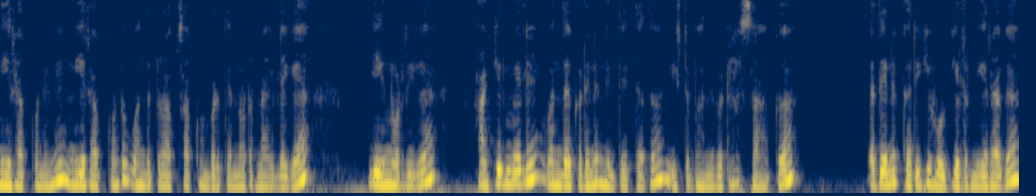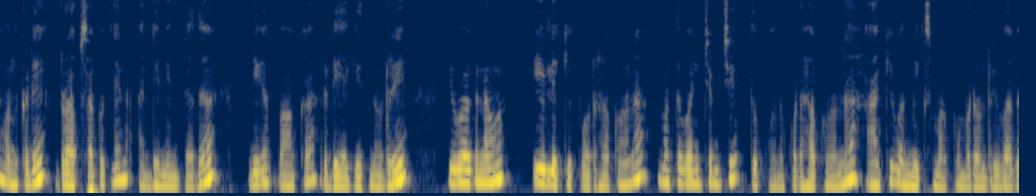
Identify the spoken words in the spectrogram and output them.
ನೀರು ಹಾಕ್ಕೊಂಡಿನಿ. ನೀರು ಹಾಕ್ಕೊಂಡು ಒಂದು ಡ್ರಾಪ್ಸ್ ಹಾಕ್ಕೊಂಡ್ಬಿಡ್ತೇನೆ ನೋಡ್ರಿ ನಾ ಇಲ್ಲಿಗೆ. ಈಗ ನೋಡ್ರಿ ಈಗ ಹಾಕಿದ ಮೇಲೆ ಒಂದೇ ಕಡೆನೇ ನಿಂತೈತೆ ಅದು. ಇಷ್ಟು ಬಂದುಬಿಟ್ರೆ ಸಾಕು. ಅದೇನು ಕರಿಗೆ ಹೋಗಿಲ್ಲ ನೀರಾಗ. ಒಂದು ಕಡೆ ಡ್ರಾಪ್ಸ್ ಹಾಕುತ್ತಲೇ ಅಲ್ಲಿ ನಿಂತದ. ಈಗ ಪಾಕ ರೆಡಿ ಆಗೈತೆ ನೋಡಿರಿ. ಇವಾಗ ನಾವು ಏಲಕ್ಕಿ ಪೌಡ್ರ್ ಹಾಕೋಣ. ಮತ್ತು ಒಂದು ಚಮಚೆ ತುಪ್ಪವನ್ನು ಕೂಡ ಹಾಕೋಣ. ಹಾಕಿ ಒಂದು ಮಿಕ್ಸ್ ಮಾಡ್ಕೊಂಬಿಡೋಣ್ರಿ ಇವಾಗ.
